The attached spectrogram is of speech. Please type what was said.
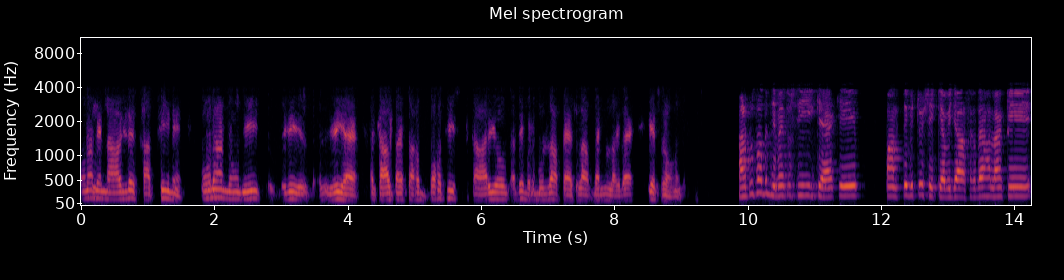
ਉਹਨਾਂ ਦੇ ਨਾਲ ਜਿਹੜੇ ਸਾਥੀ ਨੇ ਉਹਨਾਂ ਨੂੰ ਵੀ ਜਿਹੜੀ ਜਿਹੜੀ ਹੈ ਅਕਾਲ ਤਖਤ ਸਾਹਿਬ ਬਹੁਤ ਹੀ ਸਤਿਕਾਰਯੋਗ ਅਤੇ ਬੜਮੁੱਲਾ ਫੈਸਲਾ ਮੈਨੂੰ ਲੱਗਦਾ ਹੈ ਕਿ ਸੁਣਾਉਣਗੇ। ਅਨਪੁਰ ਸਾਹਿਬ ਜਿਵੇਂ ਤੁਸੀਂ ਕਿਹਾ ਕਿ ਪੰਥ ਦੇ ਵਿੱਚੋਂ ਛੇਕਿਆ ਵੀ ਜਾ ਸਕਦਾ ਹਾਲਾਂਕਿ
